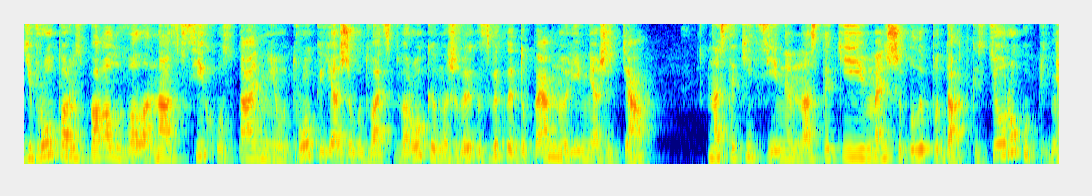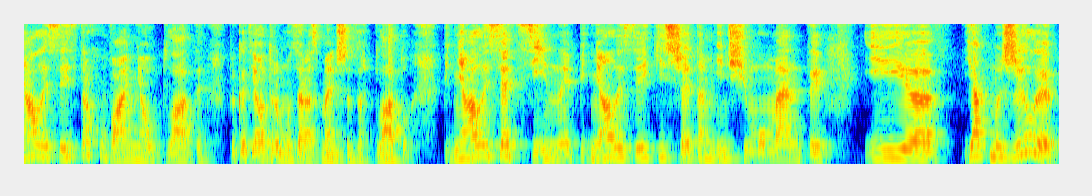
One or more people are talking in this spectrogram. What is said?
Європа розбалувала нас всіх останні от роки. Я живу 22 роки. Ми звикли до певного рівня життя. У нас такі ціни, в нас такі менше були податки. З цього року піднялися і страхування оплати. Наприклад, я отримую зараз менше зарплату. Піднялися ціни, піднялися якісь ще там інші моменти. І е, як ми жили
